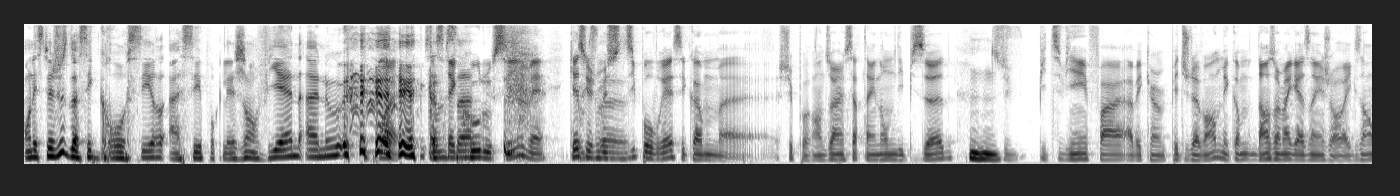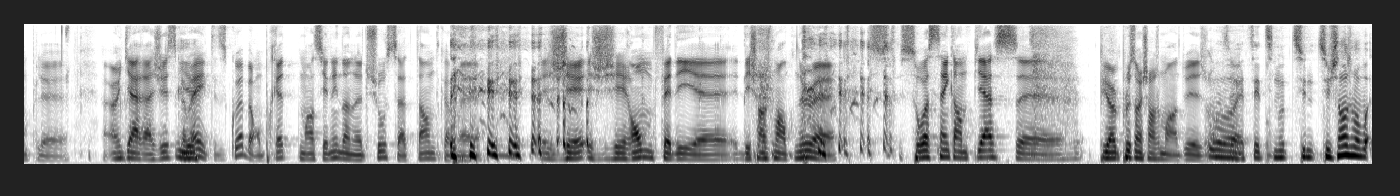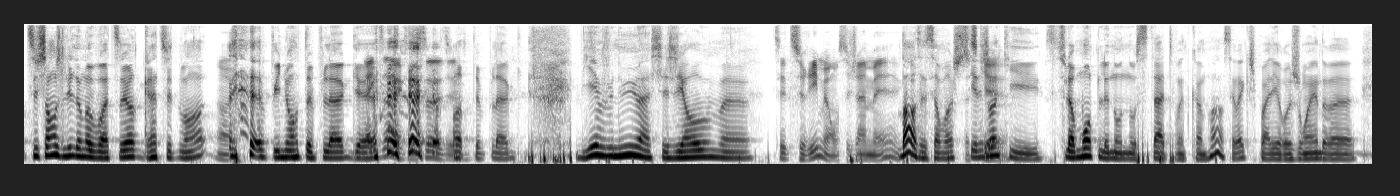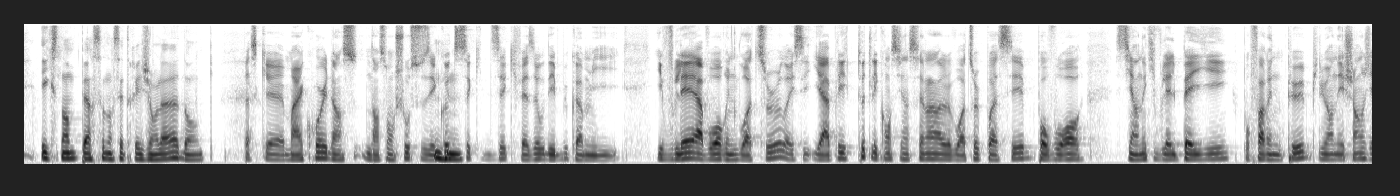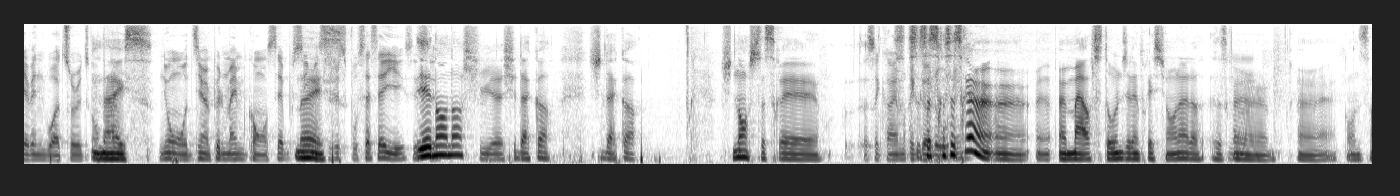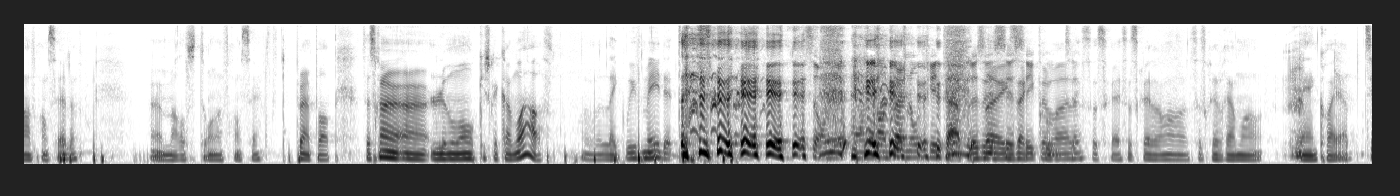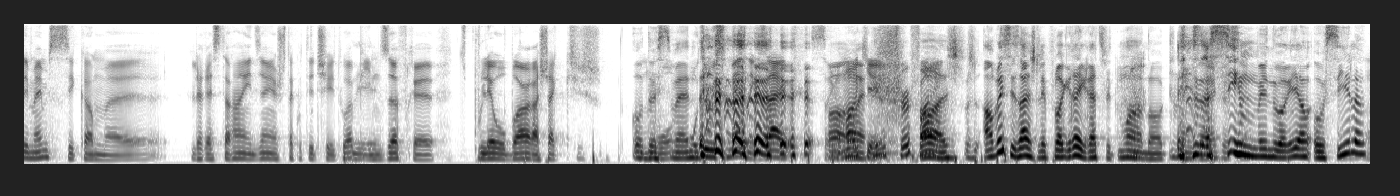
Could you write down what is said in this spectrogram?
on- espère juste d'assez grossir assez pour que les gens viennent à nous. Ça serait ça. cool aussi, mais qu'est-ce que je me suis dit pour vrai, c'est comme, euh, je sais pas, rendu à un certain nombre d'épisodes, Mhm. tu- puis tu viens faire avec un pitch de vente, mais comme dans un magasin, genre exemple, euh, un garagiste, comme, Yeah. hey, tu dis quoi, ben, on pourrait te mentionner dans notre show ça te tente, comme euh, Jé- Jérôme fait des, euh, des changements de pneus, soit 50 pièces puis un plus un changement d'huile. Ouais, tu sais. tu, changes, tu changes l'huile de nos voitures gratuitement, Ouais. puis nous, on te plug. Exact, c'est ça. on te plug. Bienvenue à chez Jérôme. Sais, tu ris, mais on sait jamais. Bon, c'est ça. va. Il y a des gens qui, si tu leur montres le nom de nos stats, ils vont être comme, ah, c'est vrai que je peux aller rejoindre euh, X nombre de personnes dans cette région-là. Donc, Parce que Mike Ward, dans, dans son show sous-écoute, Mhm. c'est ça qu'il disait qu'il faisait au début, comme il, il voulait avoir une voiture. là. Il, a appelé toutes les concessionnaires de voitures possibles pour voir s'il y en a qui voulaient le payer pour faire une pub. Puis lui, en échange, il y avait une voiture. Tu comprends? nice. Nous, on dit un peu le même concept aussi, mais c'est juste faut s'essayer. ça. non, non, je suis, euh, je suis d'accord. Je suis d'accord. Non, ce serait. Ça, c'est quand même serait, serait un, un- milestone, j'ai l'impression. là. Ce serait Ouais. un, un. On dit ça en français, là? Un milestone en français. Peu importe. Ce serait un, le moment où je serais comme, wow, like we've made it. Ça, on est- rendu à une autre étape. C'est cool. là. Ce serait, ce serait vraiment, ce serait vraiment incroyable. Tu sais, même si c'est comme euh, le restaurant indien juste à côté de chez toi, puis Oui. il nous offre euh, du poulet au beurre à chaque. Aux deux mois- semaine. Aux deux semaines, exact. C'est Ah, vraiment ouais. OK. Sure, Ah, fine. je- je- en plus, c'est ça, je les pluguerai gratuitement. Donc, Exact, c'est s'ils me nourrissent aussi, là, Ouais.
